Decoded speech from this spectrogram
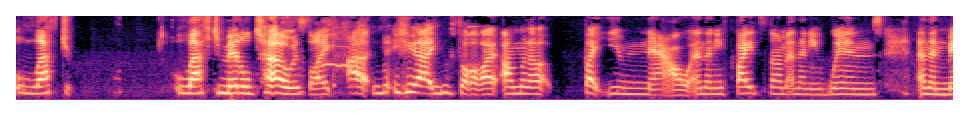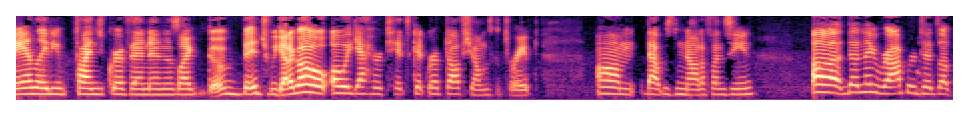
left left middle toe is like, uh, yeah, you thought, I'm gonna fight you now, and then he fights them, and then he wins, and then Man Lady finds Griffin and is like, bitch, we gotta go. Oh yeah, her tits get ripped off, she almost gets raped. Um, that was not a fun scene. Uh, then they wrap her tits up.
